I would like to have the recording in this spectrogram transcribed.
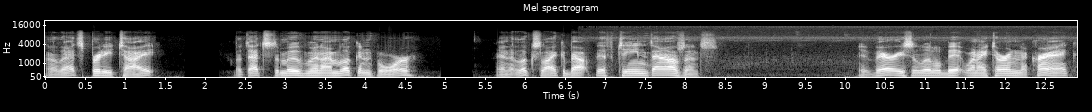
Well, that's pretty tight, but that's the movement I'm looking for, and it looks like about 15 thousandths. It varies a little bit when I turn the crank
